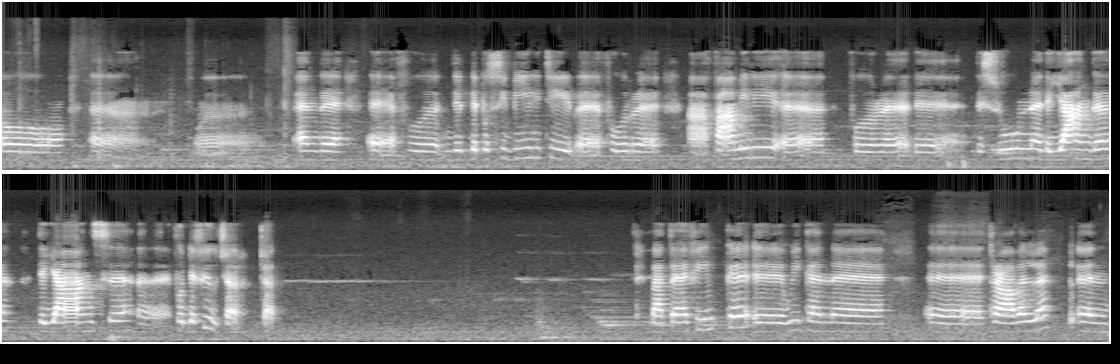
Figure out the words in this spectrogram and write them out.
or and uh, for the, the possibility uh, for uh, a family, for the the soon, the young, the youngs, for the future. But I think uh, we can uh, travel, and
